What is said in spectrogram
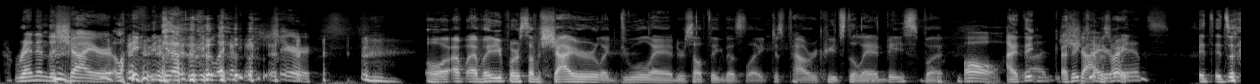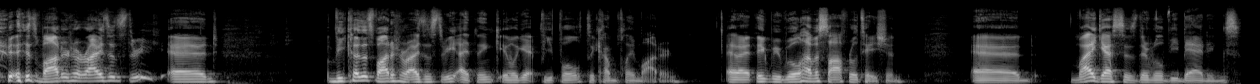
Ren in the Shire. Like, you know, I mean? like sure. Oh, I'm, I'm, waiting for some Shire like dual land or something that's like just power creeps the land base. But oh, I think God. I think Shire was right. Lands? It's it's it's Modern Horizons three, and because it's Modern Horizons three, I think it will get people to come play Modern, and I think we will have a soft rotation, and my guess is there will be bannings,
